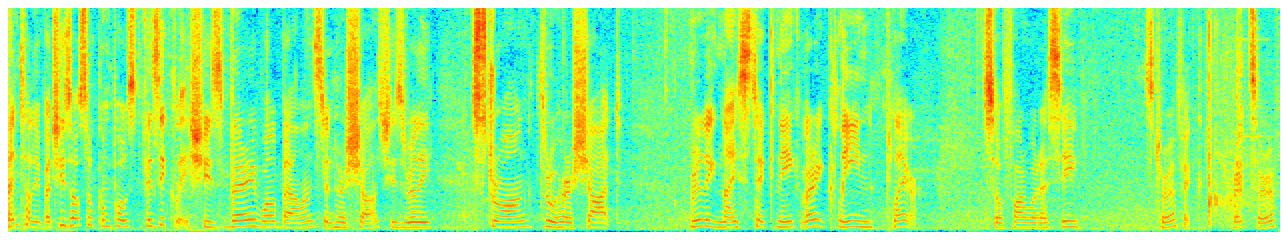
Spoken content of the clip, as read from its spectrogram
mentally, but she's also composed physically. She's very well balanced in her shot. She's really strong through her shot. Really nice technique, very clean player. So far what I see, it's terrific. Great serve.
